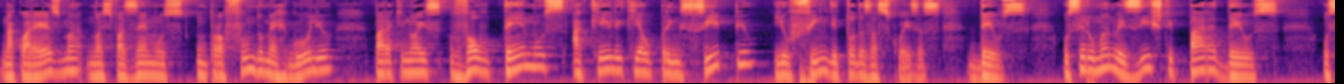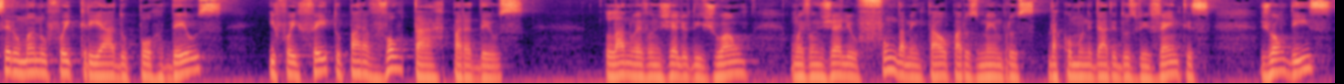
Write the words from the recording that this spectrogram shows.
Na Quaresma, nós fazemos um profundo mergulho para que nós voltemos àquele que é o princípio e o fim de todas as coisas, Deus. O ser humano existe para Deus o ser humano foi criado por Deus e foi feito para voltar para Deus. Lá no Evangelho de João, um evangelho fundamental para os membros da comunidade dos viventes, João diz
